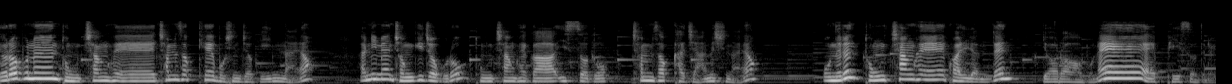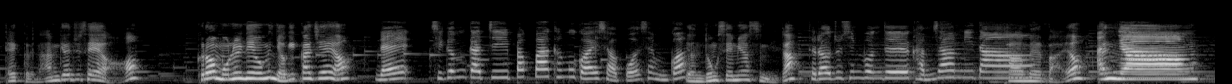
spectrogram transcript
여러분은 동창회에 참석해 보신 적이 있나요? 아니면 정기적으로 동창회가 있어도 참석하지 않으시나요? 오늘은 동창회에 관련된 여러분의 에피소드를 댓글에 남겨주세요. 그럼 오늘 내용은 여기까지예요. 네, 지금까지 빡빡 한국어의 셔보쌤과 연동쌤이었습니다. 들어주신 분들 감사합니다. 다음에 봐요. 안녕. 안녕.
